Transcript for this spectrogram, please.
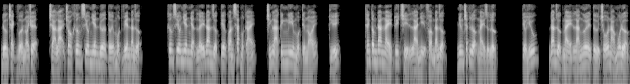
Đường trạch vừa nói chuyện, trả lại cho khương siêu nhiên đưa tới một viên đan dược. Khương siêu nhiên nhận lấy đan dược kia quan sát một cái, chính là kinh nghi một tiếng nói ký thanh tâm đan này tuy chỉ là nhị phẩm đan dược, nhưng chất lượng này dược lực. Tiểu hữu, đan dược này là ngươi từ chỗ nào mua được?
